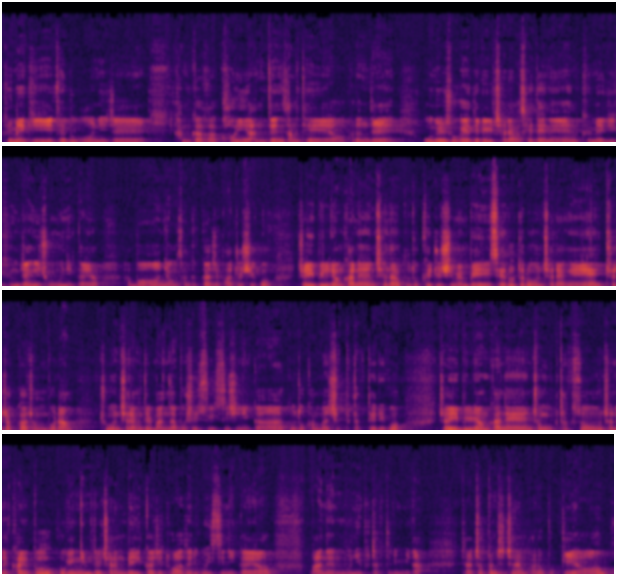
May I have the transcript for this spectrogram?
금액이 대부분 이제 감가가 거의 안 된 상태예요. 그런데 오늘 소개해드릴 차량 세대는 금액이 굉장히 좋으니까요. 한번 영상 끝까지 봐주시고 저희 밀령카는 채널 구독해주시면 매일 새로 들어온 차량의 최저가 정보랑 좋은 차량들 만나보실 수 있으시니까 구독 한 번씩 부탁드리고 저희 밀령카는 전국 탁송 전액 할부 고객님들 차량 매입까지 도와드리고 있으니까요. 많은 문의 부탁드립니다. 자, 첫 번째 차량 바로 볼게요.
